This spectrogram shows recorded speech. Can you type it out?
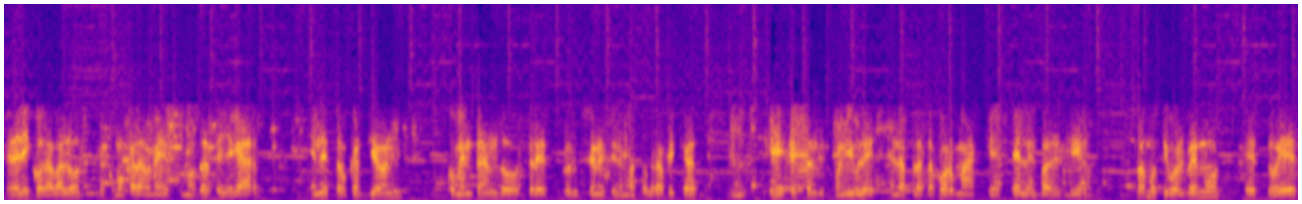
Federico Dávalos, que como cada mes nos hace llegar, en esta ocasión comentando tres producciones cinematográficas que están disponibles en la plataforma que él les va a decir. Vamos y volvemos, esto es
